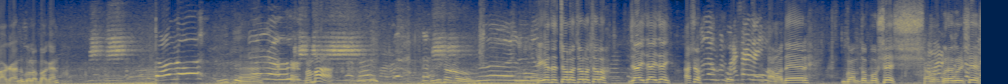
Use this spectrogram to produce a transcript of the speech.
বাগান গোলাপ বাগান। হ্যাঁ। মামা তুমি সরো ঠিক আছে চলো চলো চলো। যাই যাই যাই আসো। আমাদের গন্তব্য শেষ আমাদের ঘোরাঘুরি শেষ।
